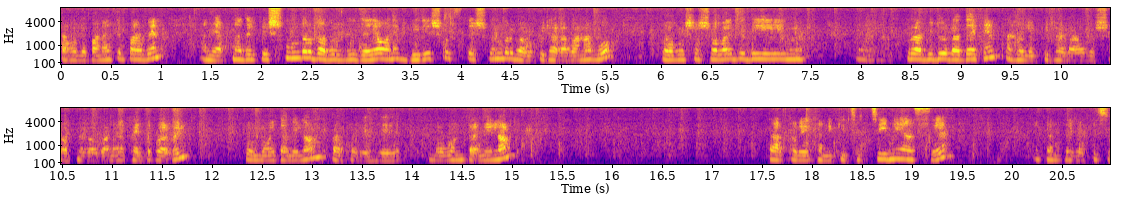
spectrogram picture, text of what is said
তাহলে বানাইতে পারবেন। আমি আপনাদেরকে সুন্দরভাবে বুঝাই অনেক ধীরে সুস্থে সুন্দরভাবে পিঠাটা বানাবো। তো অবশ্যই সবাই যদি পুরো ভিডিওটা দেখেন তাহলে পিঠাটা অবশ্যই আপনারা বানিয়ে খাইতে পারবেন। তো ময়দা নিলাম তারপরে যে লবণটা নিলাম তারপরে এখানে কিছু চিনি আছে। এখান থেকে কিছু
